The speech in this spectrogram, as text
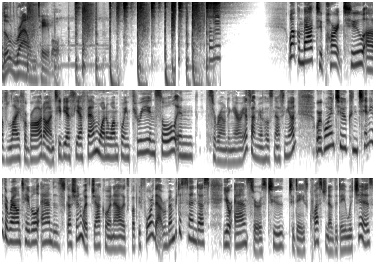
The Round Table. Welcome back to part two of Life Abroad on TBS EFM 101.3 in Seoul in surrounding areas. I'm your host, Nasinyan. We're going to continue the roundtable and the discussion with Jacco and Alex. But before that, remember to send us your answers to today's question of the day, which is,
